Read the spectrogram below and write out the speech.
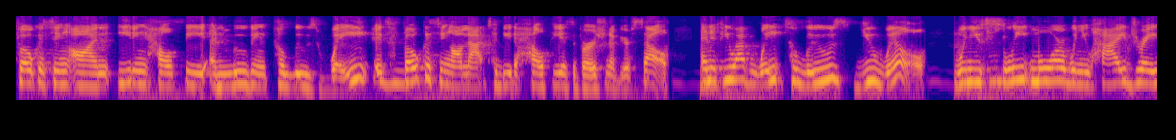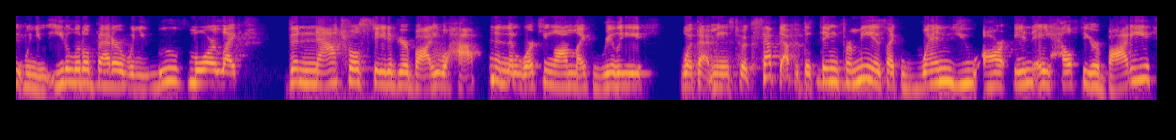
focusing on eating healthy and moving to lose weight. It's mm-hmm. focusing on that to be the healthiest version of yourself. And if you have weight to lose, you will. When you sleep more, when you hydrate, when you eat a little better, when you move more, like the natural state of your body will happen. And then working on like really what that means to accept that. But the thing for me is like when you are in a healthier body,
